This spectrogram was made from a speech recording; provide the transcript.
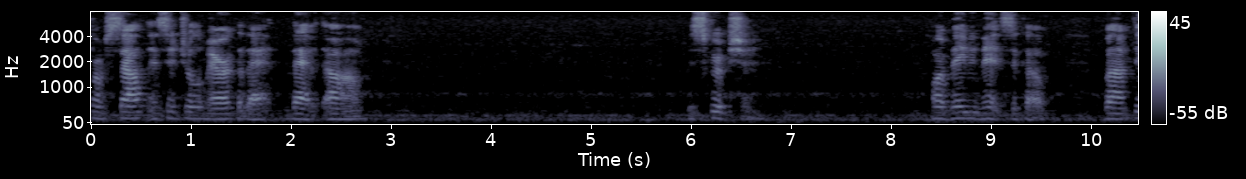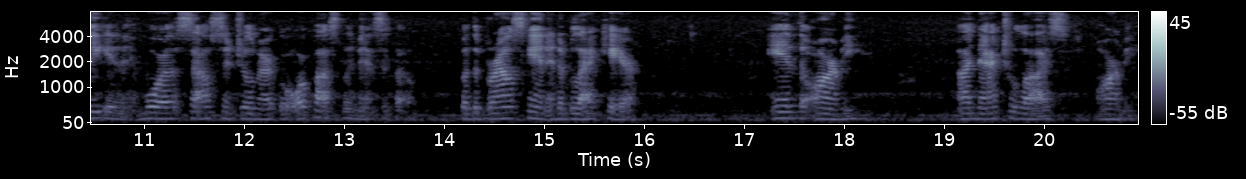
From South and Central America that that um, description, or maybe Mexico, but I'm thinking more South Central America or possibly Mexico. But the brown skin and the black hair in the army, a naturalized army.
